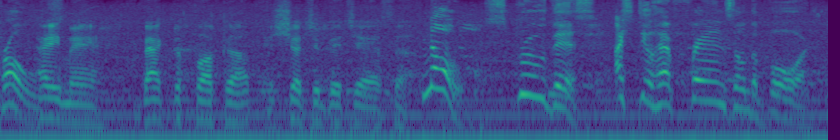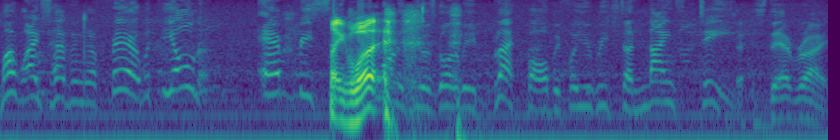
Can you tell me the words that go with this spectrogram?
pros. Hey, man, back the fuck up and shut your bitch ass up. No, screw this. I still have friends on the board. My wife's having an affair with the owner. Every single what? one of you is going to be blackballed before you reach the ninth tee. Is that right?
